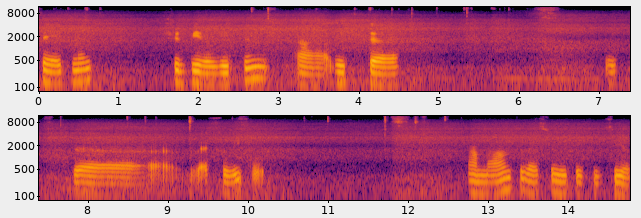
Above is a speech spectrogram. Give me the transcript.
statement should be rewritten uh, with the with the less or equal amount less or equal to zero.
